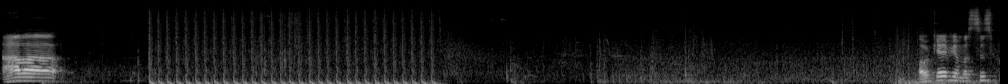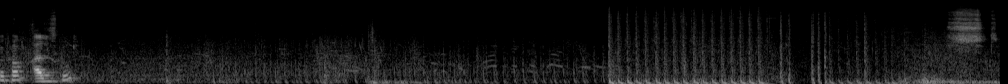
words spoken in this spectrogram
Aber... Okay, wir haben Assist bekommen. Alles gut. Shit.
